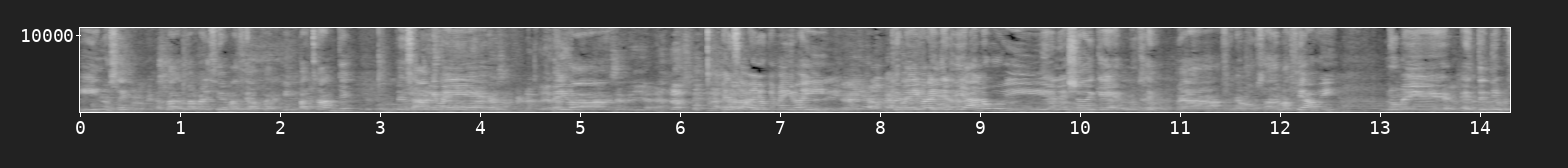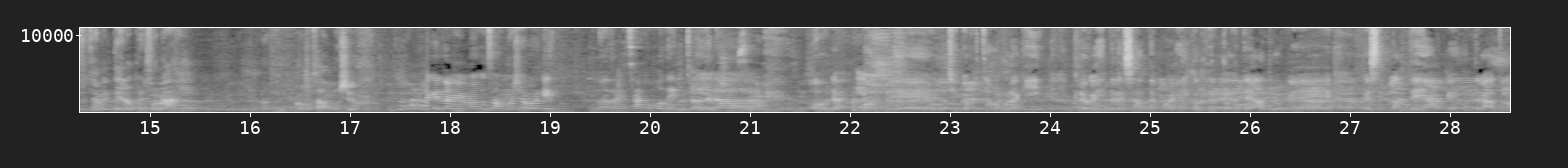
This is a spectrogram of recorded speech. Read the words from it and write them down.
y no sé, me ha parecido demasiado impactante. Pensaba que me, me, iba pensaba yo que me iba a ir que me iba a ir del diálogo y el hecho de que, no sé, me ha, al final me ha gustado demasiado y no me he entendido perfectamente los personajes. No sé, me ha gustado mucho. Que también me ha gustado mucho porque notas que estás como dentro de la obra. De un chico que estamos por aquí, creo que es interesante pues el concepto de teatro que, que se plantea, que es un teatro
